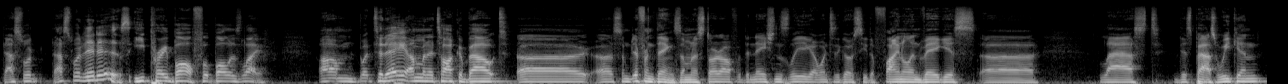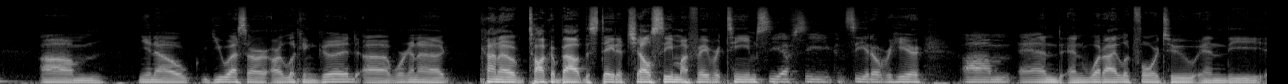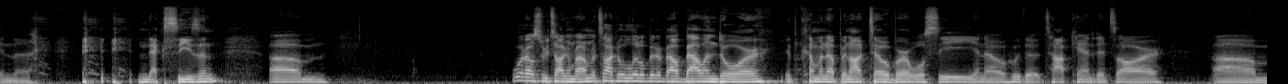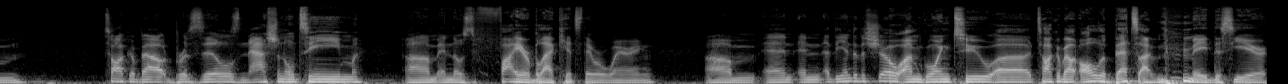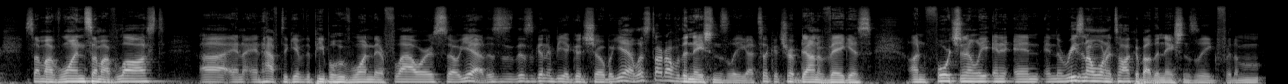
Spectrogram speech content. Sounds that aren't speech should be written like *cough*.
that's what that's what it is. Eat, pray, ball. Football is life. Um, but today I'm going to talk about uh, uh, some different things. I'm going to start off with the Nations League. I went to go see the final in Vegas uh, last this past weekend. Um, you know, U.S. are, are looking good. Uh, we're gonna kind of talk about the state of Chelsea, my favorite team, CFC. You can see it over here, um, and and what I look forward to in the in the *laughs* next season. Um, what else are we talking about? I'm gonna talk a little bit about Ballon d'Or. It's coming up in October. We'll see, you know, who the top candidates are. Um, talk about Brazil's national team um, and those fire black kits they were wearing. Um, and and at the end of the show, I'm going to uh, talk about all the bets I've *laughs* made this year. Some I've won, some I've lost, uh, and and have to give the people who've won their flowers. So yeah, this is this is going to be a good show. But yeah, let's start off with the Nations League. I took a trip down to Vegas. Unfortunately, and and, and the reason I want to talk about the Nations League for the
